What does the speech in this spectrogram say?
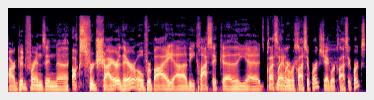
Our good friends in uh, Oxfordshire, there over by uh, the classic, uh, the uh, classic Land Rover. Classic Works, Jaguar Classic Works,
